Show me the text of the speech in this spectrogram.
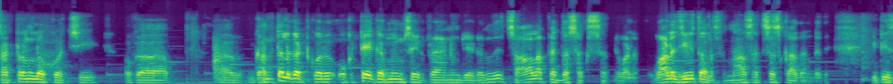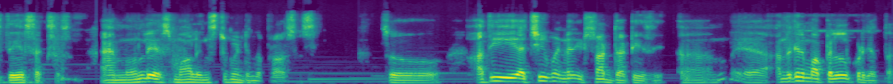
చట్టంలోకి వచ్చి ఒక గంతలు కట్టుకొని ఒకటే గమ్యం సైడ్ ప్రయాణం చేయడం అనేది చాలా పెద్ద సక్సెస్ అండి వాళ్ళకి. వాళ్ళ జీవితాలు నా సక్సెస్ కాదండి అది. It is their success I'm only small instrument in the process so అది achievement it's not that easy అందుకని మా పిల్లలకు కూడా చెప్తా.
